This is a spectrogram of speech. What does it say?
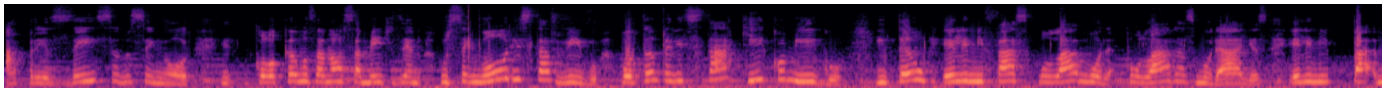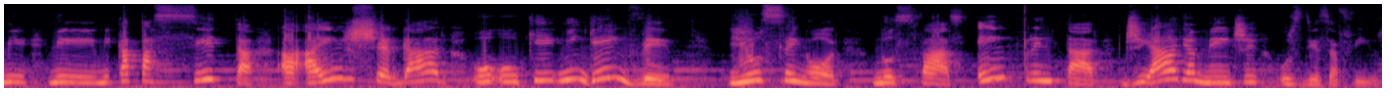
à presença do Senhor e colocamos a nossa mente dizendo: O Senhor está vivo, portanto, Ele está aqui comigo. Então, Ele me faz pular, pular as muralhas, Ele me me, me, me capacita a, a enxergar o, o que ninguém vê. E o Senhor nos faz enfrentar diariamente os desafios.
